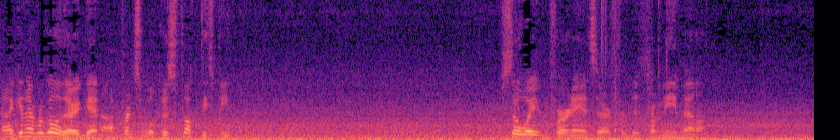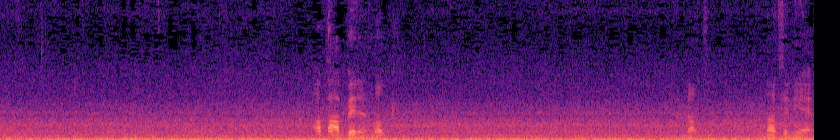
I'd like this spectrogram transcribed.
and I can never go there again on principle because fuck these people. Still waiting for an answer the, from the email. I'll pop in and look. Nothing. Nothing yet.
